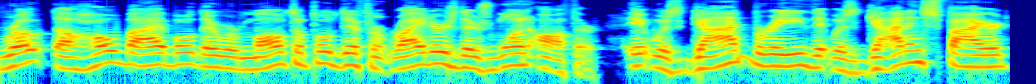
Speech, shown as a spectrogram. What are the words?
wrote the whole Bible. There were multiple different writers. There's one author. It was God breathed. It was God inspired.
